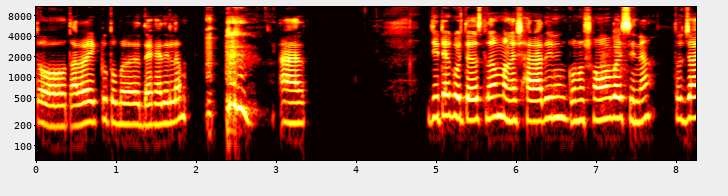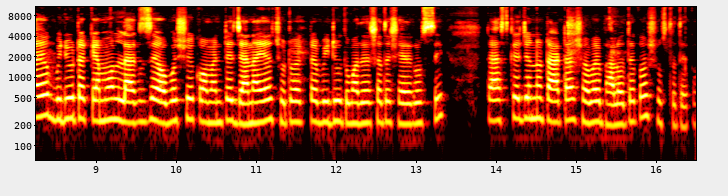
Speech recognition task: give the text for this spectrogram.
তো তারা একটু তোমরা দেখা দিলাম। আর যেটা করতে আসলাম মানে সারাদিন কোনো সময় পাইছি না। তো যাই হোক, ভিডিওটা কেমন লাগছে অবশ্যই কমেন্টে জানাইও। ছোট একটা ভিডিও তোমাদের সাথে শেয়ার করছি। তো আজকের জন্য টাটা, সবাই ভালো থেকো, সুস্থ থেকো।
